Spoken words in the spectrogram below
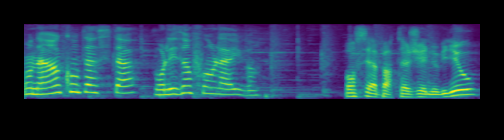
On a un compte Insta pour les infos en live. Pensez à partager nos vidéos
